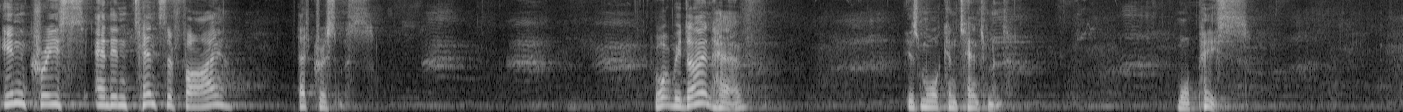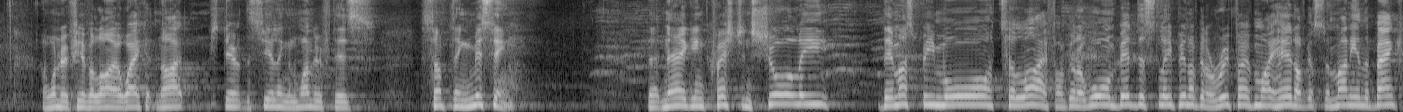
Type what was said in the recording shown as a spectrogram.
increase and intensify at Christmas. What we don't have is more contentment, more peace I wonder if you ever lie awake at night, stare at the ceiling, and wonder if there's something missing. That nagging question surely there must be more to life. I've got a warm bed to sleep in, I've got a roof over my head, I've got some money in the bank.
